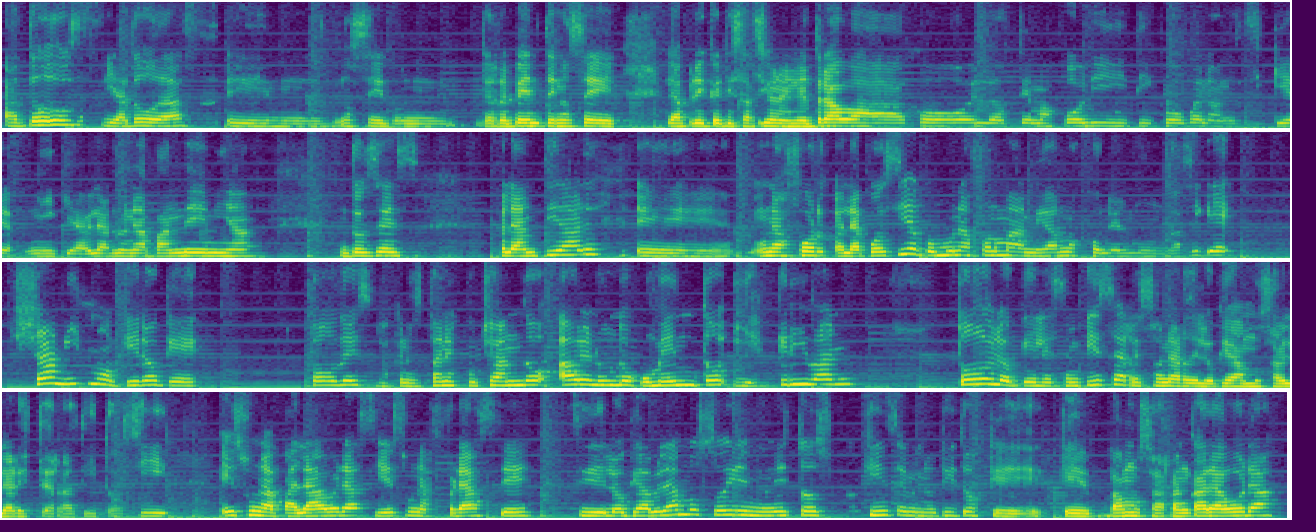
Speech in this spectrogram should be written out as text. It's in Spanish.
a todos y a todas, eh, no sé, con de repente, no sé, la precarización en el trabajo, los temas políticos, bueno, ni siquiera ni que hablar de una pandemia. Entonces, plantear eh, una for- la poesía como una forma de amigarnos con el mundo. Así que ya mismo quiero que todos los que nos están escuchando abran un documento y escriban todo lo que les empiece a resonar de lo que vamos a hablar este ratito. Si es una palabra, si es una frase, si de lo que hablamos hoy en estos 15 minutitos que, que vamos a arrancar ahora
